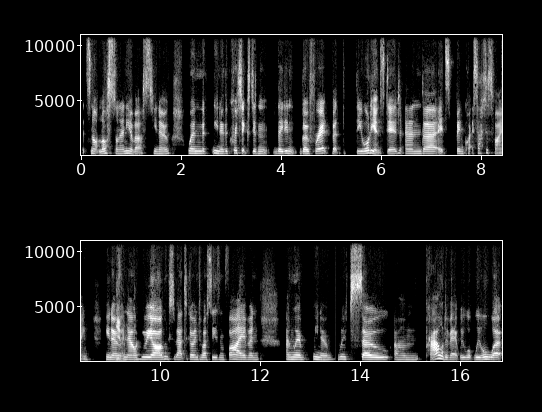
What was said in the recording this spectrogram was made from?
it's not lost on any of us you know when the you know the critics didn't they didn't go for it but the audience did and uh, it's been quite satisfying you know Yeah. and now here we are it's about to go into our season five and and we're you know we're so um, proud of it. We we all work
